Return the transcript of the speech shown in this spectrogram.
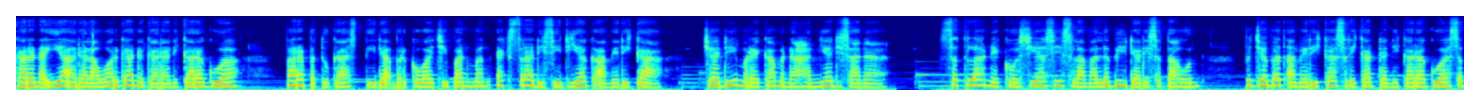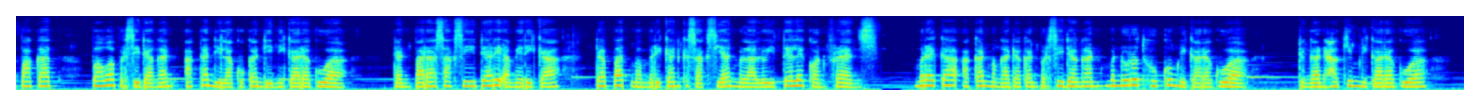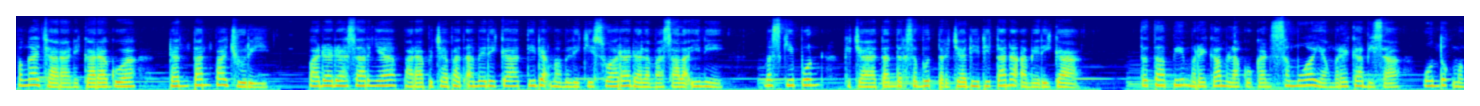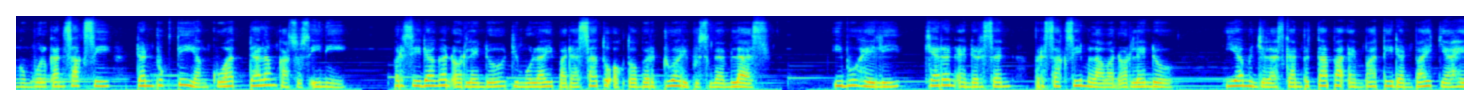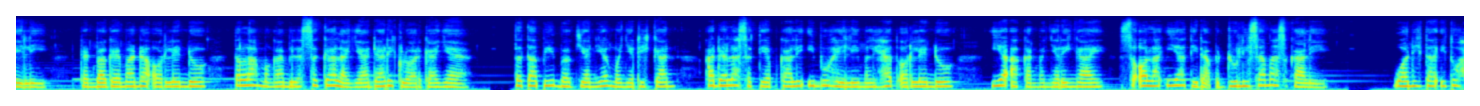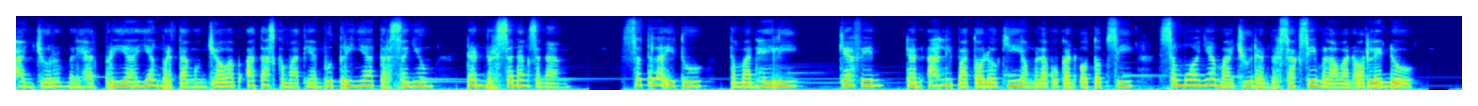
Karena ia adalah warga negara Nicaragua, para petugas tidak berkewajiban mengekstradisi dia ke Amerika, jadi mereka menahannya di sana. Setelah negosiasi selama lebih dari setahun, pejabat Amerika Serikat dan Nicaragua sepakat bahwa persidangan akan dilakukan di Nicaragua, dan para saksi dari Amerika dapat memberikan kesaksian melalui telekonferensi. Mereka akan mengadakan persidangan menurut hukum Nicaragua, dengan hakim Nicaragua, pengacara Nicaragua, dan tanpa juri. Pada dasarnya, para pejabat Amerika tidak memiliki suara dalam masalah ini, meskipun kejahatan tersebut terjadi di tanah Amerika. Tetapi mereka melakukan semua yang mereka bisa untuk mengumpulkan saksi dan bukti yang kuat dalam kasus ini. Persidangan Orlando dimulai pada 1 Oktober 2019. Ibu Haley, Karen Anderson, bersaksi melawan Orlando. Ia menjelaskan betapa empati dan baiknya Haley dan bagaimana Orlando telah mengambil segalanya dari keluarganya. Tetapi bagian yang menyedihkan adalah setiap kali Ibu Haley melihat Orlando, ia akan menyeringai seolah ia tidak peduli sama sekali. Wanita itu hancur melihat pria yang bertanggung jawab atas kematian putrinya tersenyum dan bersenang-senang. Setelah itu, teman Haley, Kevin, dan ahli patologi yang melakukan otopsi semuanya maju dan bersaksi melawan Orlando.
